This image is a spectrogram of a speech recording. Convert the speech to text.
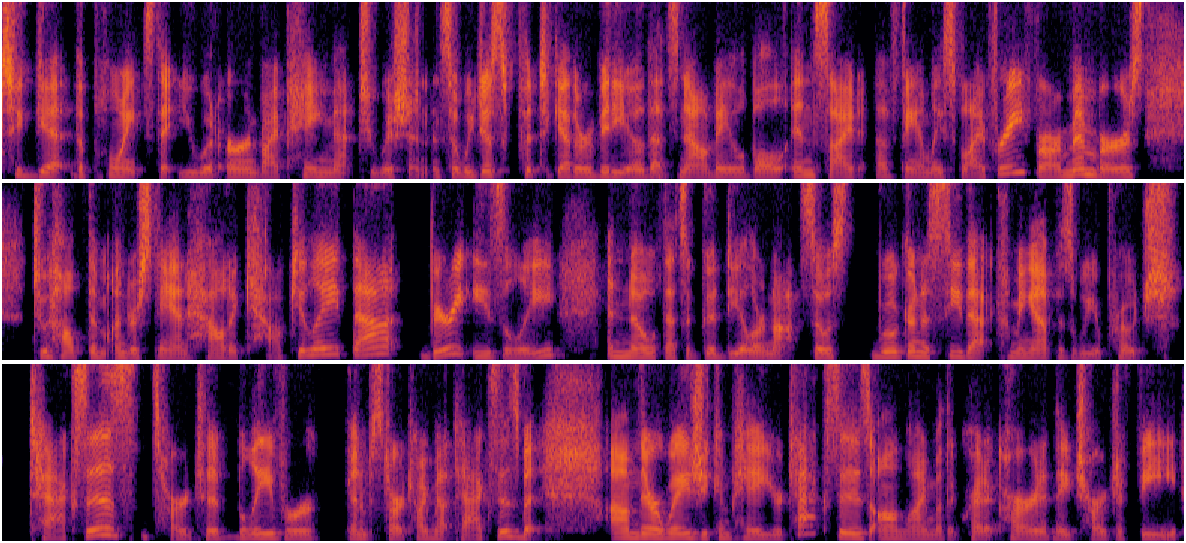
to get the points that you would earn by paying that tuition? And so, we just put together a video that's now available inside of Families Fly Free for our members to help them understand how to calculate that very easily and know if that's a good deal or not. So we're going to see that coming up as we approach taxes. It's hard to believe we're going to start talking about taxes, but um, there are ways you can pay your taxes online with a credit card and they charge a fee.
